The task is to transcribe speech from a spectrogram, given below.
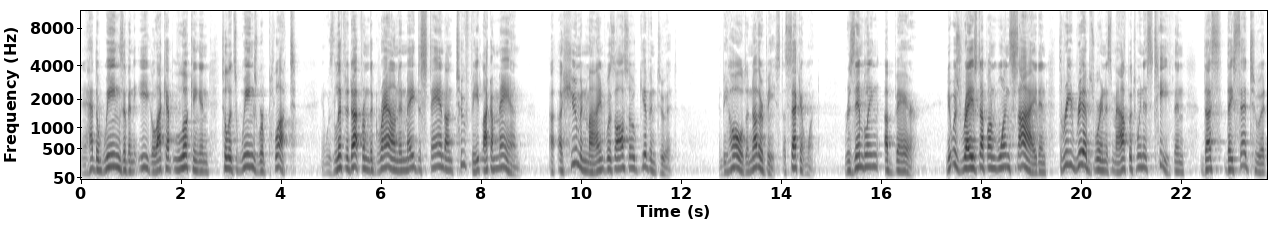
and it had the wings of an eagle. I kept looking until its wings were plucked and was lifted up from the ground and made to stand on two feet like a man. A, a human mind was also given to it. And behold, another beast, a second one, resembling a bear. And it was raised up on one side, and three ribs were in its mouth between its teeth. And thus they said to it,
